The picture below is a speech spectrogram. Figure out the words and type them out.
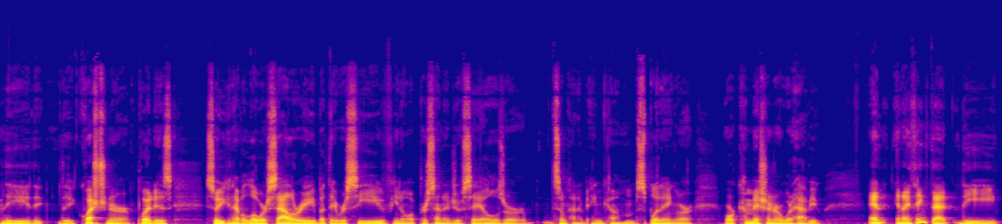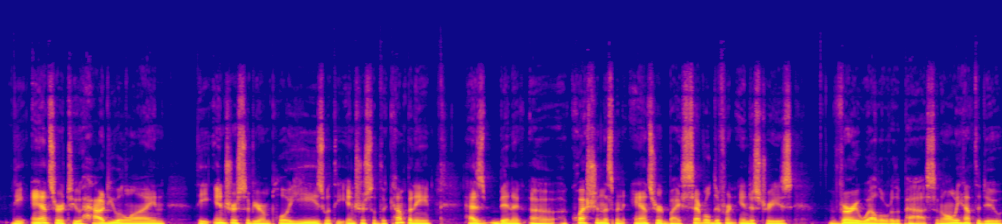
the, the the questioner put is so you can have a lower salary but they receive you know a percentage of sales or some kind of income splitting or or commission or what have you. And and i think that the the answer to how do you align the interests of your employees with the interests of the company has been a, a question that's been answered by several different industries very well over the past. And all we have to do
